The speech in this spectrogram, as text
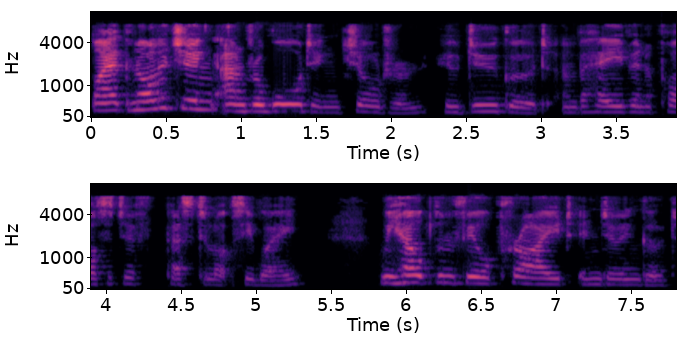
By acknowledging and rewarding children who do good and behave in a positive Pestalozzi way, we help them feel pride in doing good.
